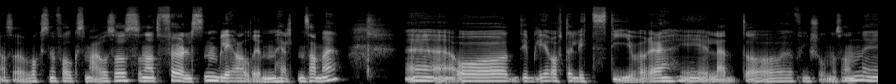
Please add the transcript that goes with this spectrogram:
altså voksne folk som er hos oss, sånn at følelsen blir aldri helt den samme. Eh, og de blir ofte litt stivere i ledd og funksjon og sånn i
